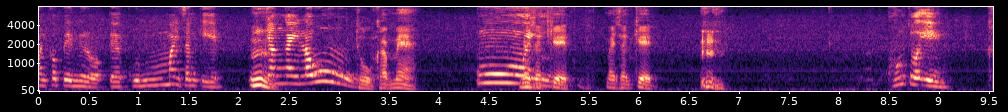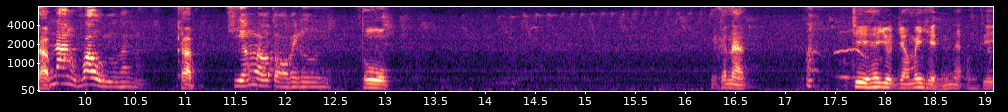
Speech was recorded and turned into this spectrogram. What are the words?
มันก็เป็นอยู่หรอกแต่คุณไม่สังเกต อืม ยังไงเล่าถูกครับแม่ โอ้ยไม่สังเกต ไม่สังเกต ของตัวเองครับ นั่งเฝ้าอยู่กันน่ะครับเสียงเราต่อไปเลยถูกนี่ขนาด จี้ให้หยุดยังไม่เห็นเนี่ยบางที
